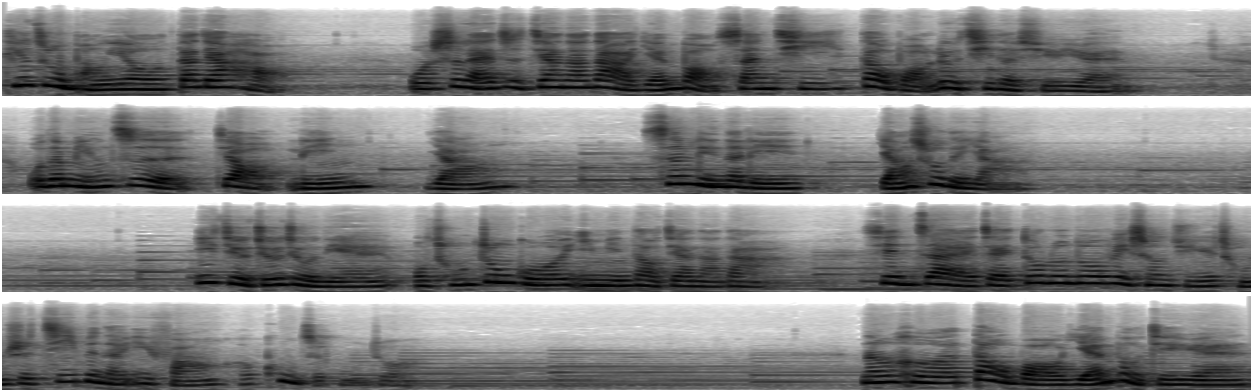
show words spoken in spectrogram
听众朋友，大家好，我是来自加拿大延保三期、道保六期的学员，我的名字叫林杨，森林的林，杨树的杨。一九九九年，我从中国移民到加拿大，现在在多伦多卫生局从事疾病的预防和控制工作。能和道保、延保结缘，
